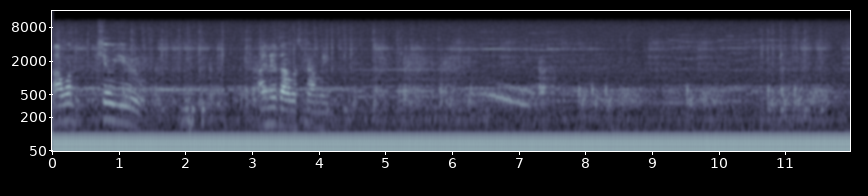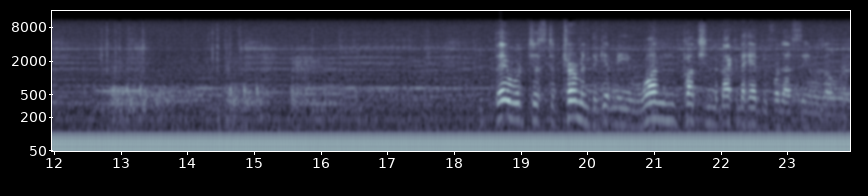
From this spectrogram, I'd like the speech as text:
I want to kill you. I knew that was coming. Determined to give me one punch in the back of the head before that scene was over.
